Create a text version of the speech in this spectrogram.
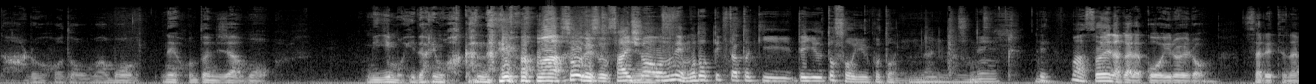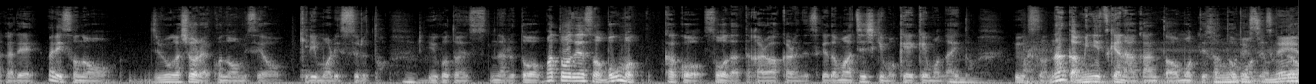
なるほど。まあもうね、本当にじゃあもう、右も左も分かんないまま、そうです。最初ね、戻ってきた時で言うとそういうことになりますね。で、まあそういう中でこういろいろされてる中で、やっぱりその、自分が将来このお店を切り盛りするということになると、まあ当然その僕も過去そうだったからわかるんですけど、まあ知識も経験もないというと、なんか身につけなあかんとは思ってたと思うんですけど、ね。ね。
